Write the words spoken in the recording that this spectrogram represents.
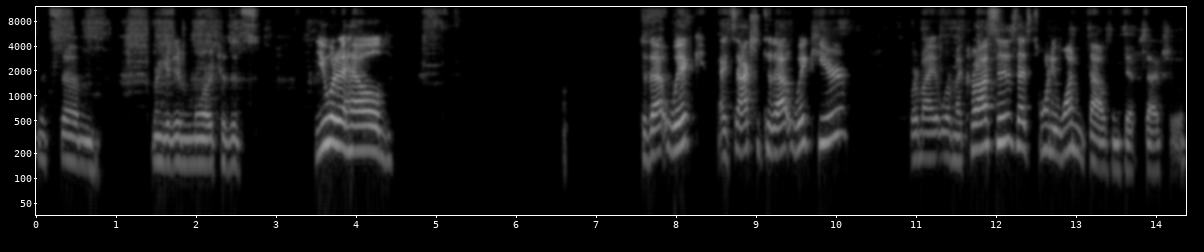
Let's um bring it in more because it's you would have held to that wick. It's actually to that wick here where my where my cross is, that's 21,000 pips actually.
